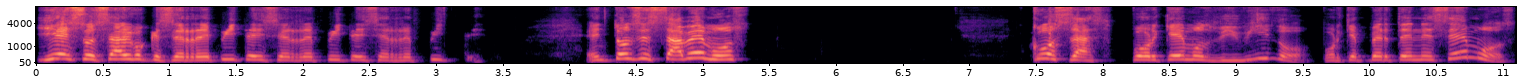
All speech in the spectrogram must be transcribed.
y eso es algo que se repite y se repite y se repite. Entonces sabemos cosas porque hemos vivido, porque pertenecemos,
